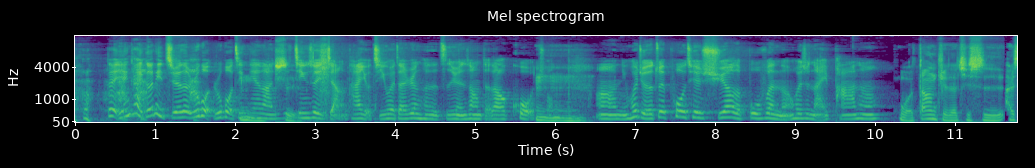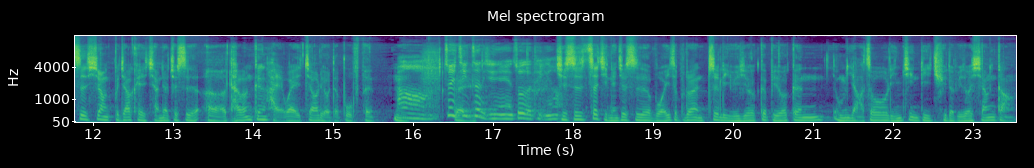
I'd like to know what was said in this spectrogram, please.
对，严凯哥，你觉得如果如果今天啊，嗯就是是金穗奖，他有机会在任何的资源上得到扩充，嗯、你会觉得最迫切需要的部分呢，会是哪一趴呢？我当然觉得，其实还是希望比较可以强调，就是呃，台湾跟海外交流的部分。啊、最近这几年也做的挺好。其实这几年就是我一直不断致力于，就跟比如跟我们亚洲邻近地区的，比如说香港、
